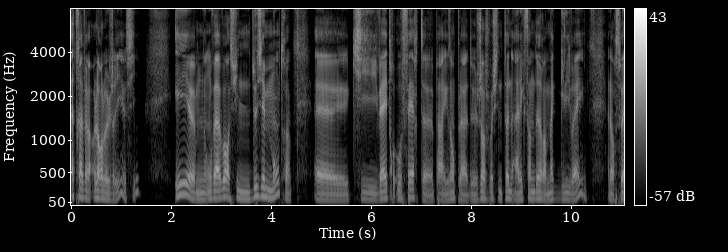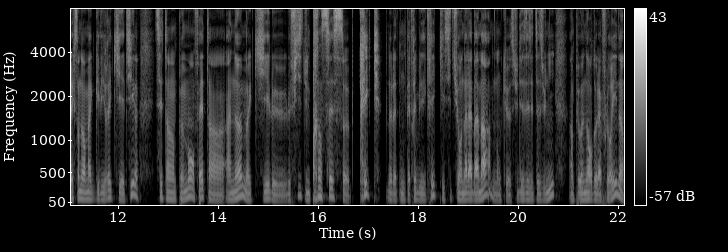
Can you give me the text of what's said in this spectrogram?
à travers l'horlogerie aussi. Et on va avoir aussi une deuxième montre qui va être offerte, par exemple, de George Washington à Alexander McGillivray. Alors, ce Alexander McGillivray, qui est-il? C'est simplement, en fait, un, homme qui est le, fils d'une princesse Creek, de la, donc la tribu des Creek, qui est située en Alabama, donc sud-est des États-Unis, un peu au nord de la Floride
